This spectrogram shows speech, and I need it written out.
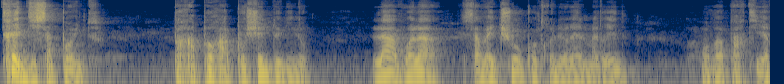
très disappoint par rapport à la pochette de Lino. Là, voilà, ça va être chaud contre le Real Madrid. On va partir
